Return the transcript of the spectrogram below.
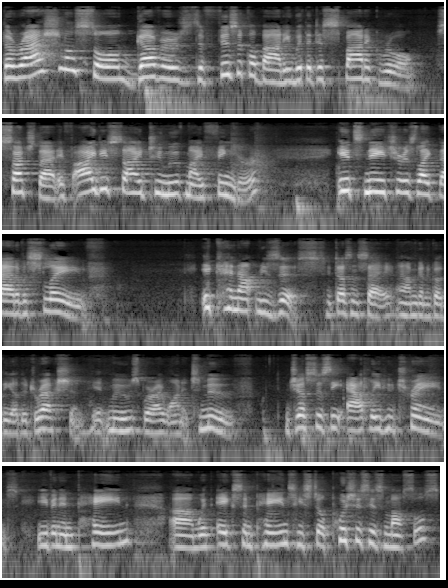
The rational soul governs the physical body with a despotic rule, such that if I decide to move my finger, its nature is like that of a slave. It cannot resist. It doesn't say, I'm going to go the other direction. It moves where I want it to move. Just as the athlete who trains, even in pain, um, with aches and pains, he still pushes his muscles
